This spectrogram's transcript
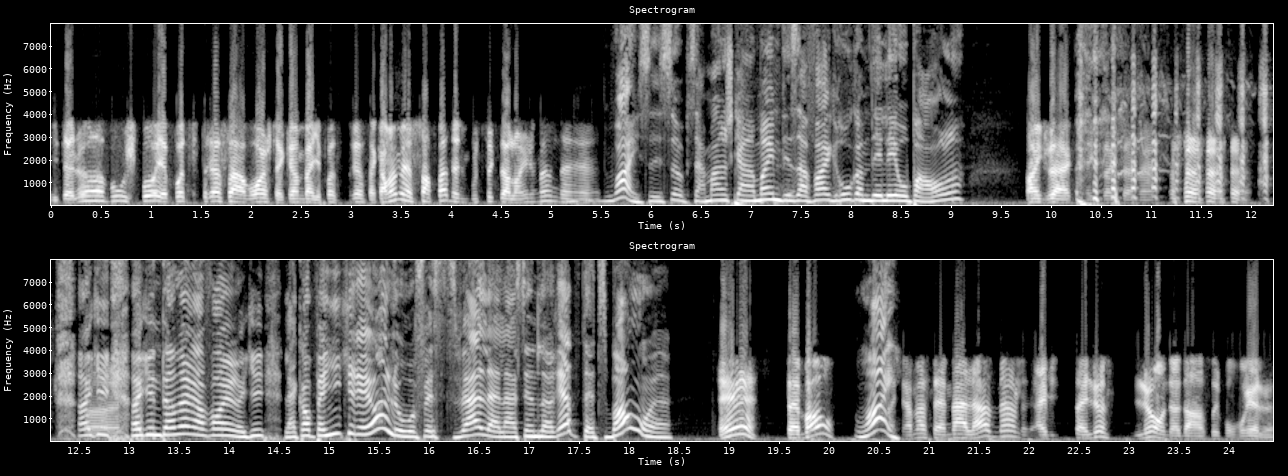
il était là, bouge pas, il n'y a pas de stress à avoir. J'étais comme, ben, il n'y a pas de stress. C'est quand même un serpent d'une boutique de linge, man. Ouais, c'est ça. Puis ça mange quand même des affaires gros comme des léopards. Ah, exact, exactement. OK, OK, une dernière affaire, OK. La compagnie Créole au festival à l'ancienne Lorette, c'était-tu bon? hein? C'était bon? Ouais. Vraiment, c'était malade, man. Ah, là, là, on a dansé pour vrai, là.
